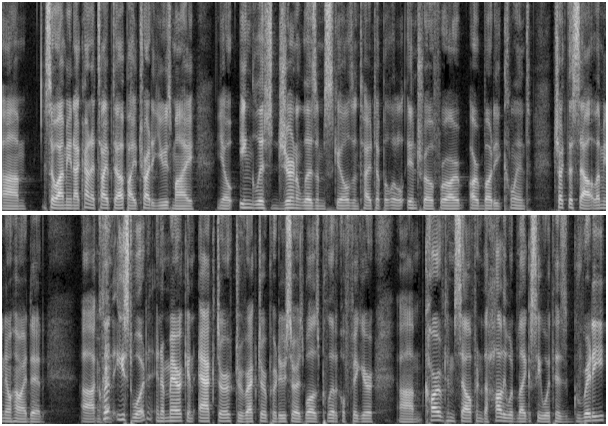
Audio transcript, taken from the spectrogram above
Um, so I mean, I kind of typed up. I tried to use my you know English journalism skills and typed up a little intro for our our buddy Clint. Check this out. Let me know how I did. Uh, Clint Eastwood, an American actor, director, producer, as well as political figure, um, carved himself into the Hollywood legacy with his gritty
